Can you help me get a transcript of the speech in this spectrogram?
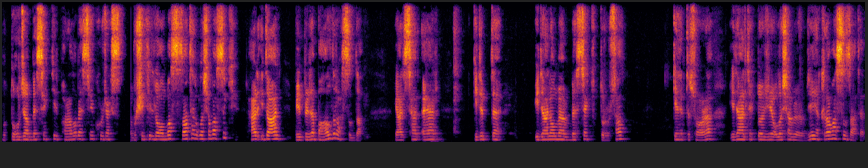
Mutlu olacağın meslek değil paralı meslek kuracaksın. Bu şekilde olmazsa zaten ulaşamazsın ki. Her ideal birbirine bağlıdır aslında. Yani sen eğer gidip de ideal olmayan bir meslek tutturursan gelip de sonra ideal teknolojiye ulaşamıyorum diye yakınamazsın zaten.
